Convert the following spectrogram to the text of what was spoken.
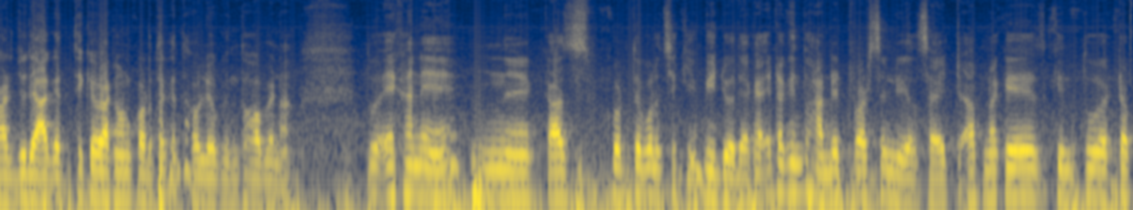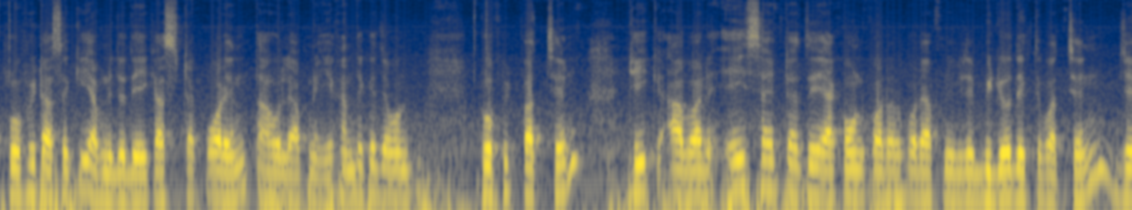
আর যদি আগের থেকেও অ্যাকাউন্ট করা থাকে, তাহলেও কিন্তু হবে না। তো এখানে কাজ করতে বলেছে কি? ভিডিও দেখা। এটা কিন্তু হান্ড্রেড পার্সেন্ট রিয়েল সাইট আপনাকে কিন্তু একটা প্রফিট আছে কি? আপনি যদি এই কাজটা করেন, তাহলে আপনি এখান থেকে যেমন প্রফিট পাচ্ছেন, ঠিক আবার এই সাইটটাতে অ্যাকাউন্ট করার পরে আপনি যে ভিডিও দেখতে পাচ্ছেন, যে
